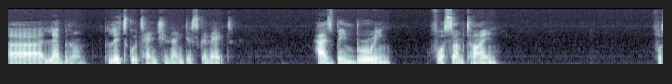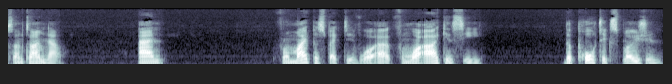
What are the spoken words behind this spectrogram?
uh, Lebanon, political tension and disconnect, has been brewing for some time for some time now. And from my perspective, what from what I can see, the port explosion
